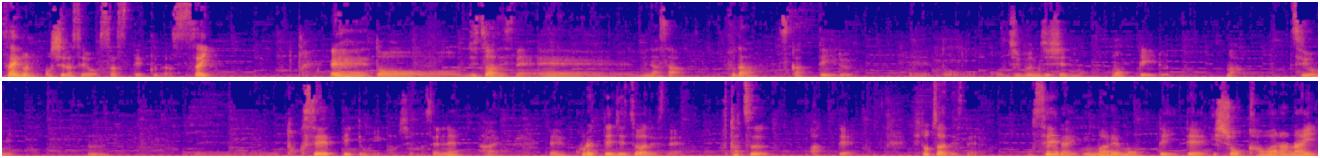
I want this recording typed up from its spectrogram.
最後にお知らせをさせてください。えっ、ー、と、実はですね、えー、皆さん普段使っている、えーと、自分自身の持っている、まあ、強み、うん、えー、特性って言ってもいいかもしれませんね。はい。えー、これって実はですね、2つあって、1つはですね、生来生まれ持っていて一生変わらない、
